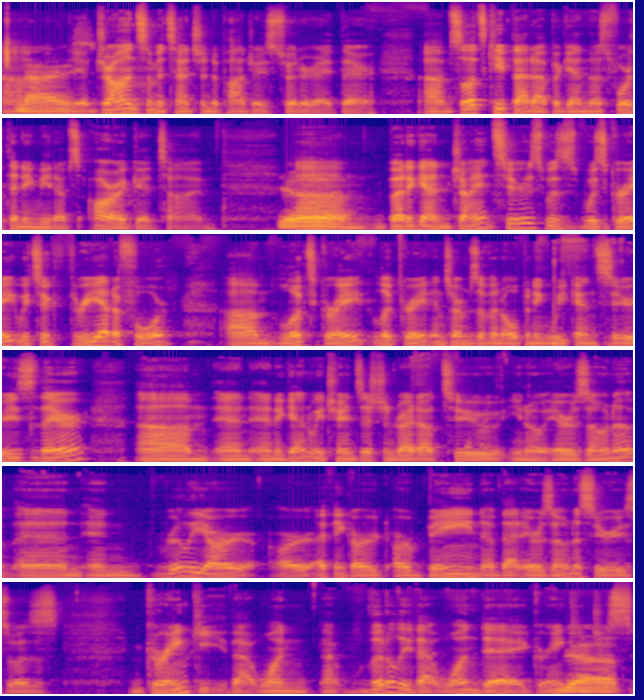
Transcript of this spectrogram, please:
Um, Nice. yeah, drawing some attention to Padres Twitter right there. Um, so let's keep that up. Again, those fourth inning meetups are a good time. Yeah. Um, but again, Giant series was was great. We took three out of four. Um, looked great. Looked great in terms of an opening weekend series there. Um, and and again, we transitioned right out to you know Arizona, and and really our our I think our our bane of that Arizona series was Greinke. That one, that literally that one day, Greinke Yeah. just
